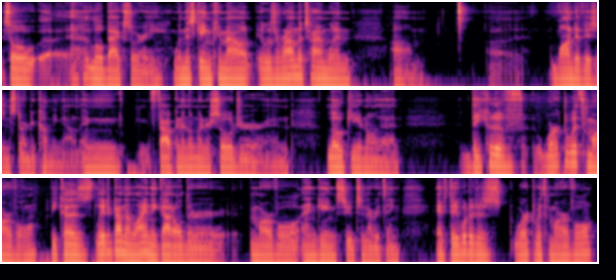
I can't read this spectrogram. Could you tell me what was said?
so uh, a little backstory when this game came out it was around the time when um, uh, WandaVision started coming out and Falcon and the Winter Soldier and Loki and all that. They could have worked with Marvel because later down the line they got all their Marvel Endgame suits and everything. If they would have just worked with Marvel,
